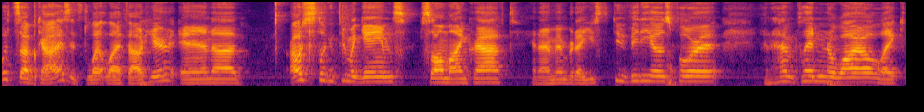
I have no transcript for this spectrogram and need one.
What's up guys, it's Let Life out here, and uh, I was just looking through my games, saw Minecraft, and I remembered I used to do videos for it, and I haven't played in a while. Like,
